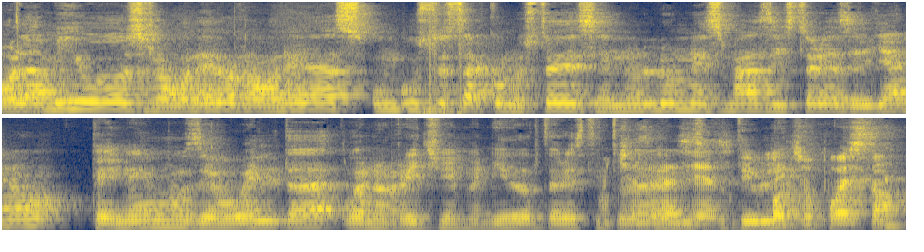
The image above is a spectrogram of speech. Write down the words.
Hola amigos, raboneros, raboneras, un gusto estar con ustedes en un lunes más de Historias del Llano. Tenemos de vuelta, bueno Rich, bienvenido, tú eres titular indiscutible. por supuesto.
